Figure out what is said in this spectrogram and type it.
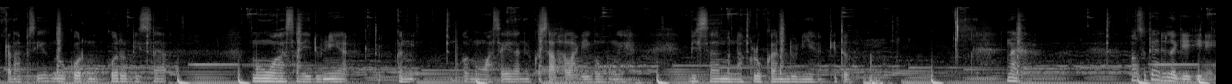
Kenapa sih ngukur-ngukur bisa menguasai dunia gitu? Kan bukan menguasai kan gue salah lagi ngomongnya. Bisa menaklukkan dunia gitu. Nah maksudnya ada lagi gini.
